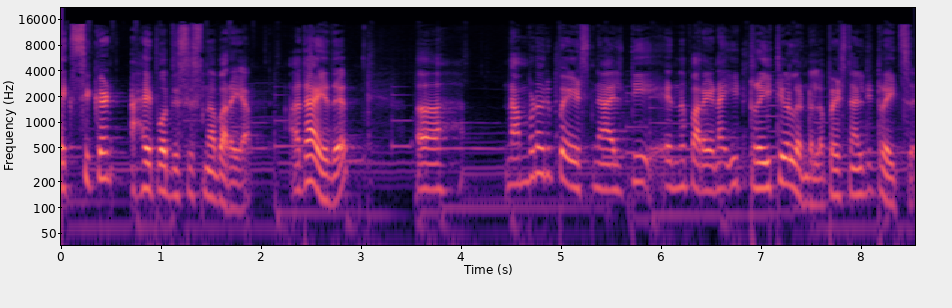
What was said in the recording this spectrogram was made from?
ലെക്സിക്കൺ ഹൈപ്പോത്തിസിസ് എന്ന് പറയാം. അതായത് നമ്മുടെ ഒരു പേഴ്സണാലിറ്റി എന്ന് പറയുന്ന ഈ ട്രേറ്റുകളുണ്ടല്ലോ പേഴ്സണാലിറ്റി ട്രേറ്റ്സ്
